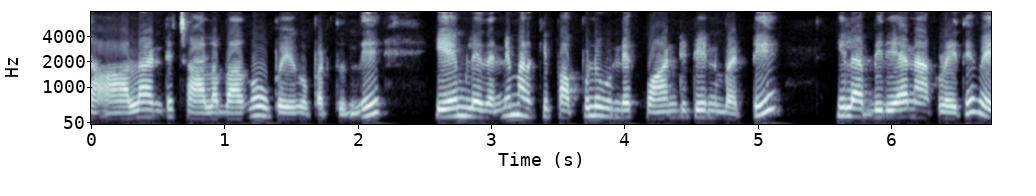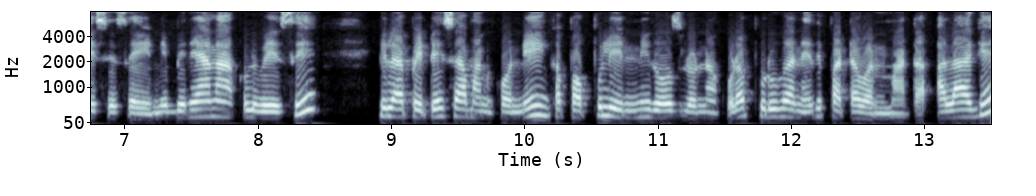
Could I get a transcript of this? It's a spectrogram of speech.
చాలా అంటే చాలా బాగా ఉపయోగపడుతుంది. ఏం లేదండి మనకి పప్పులు ఉండే క్వాంటిటీని బట్టి ఇలా బిర్యానీ ఆకులు అయితే వేసేసేయండి. బిర్యానీ ఆకులు వేసి ఇలా పెట్టేసామనుకోండి ఇంకా పప్పులు ఎన్ని రోజులు ఉన్నా కూడా పురుగు అనేది పట్టవన్నమాట. అలాగే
